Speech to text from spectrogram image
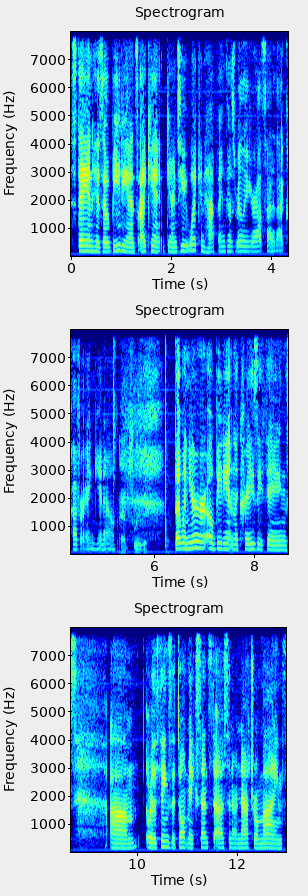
stay in his obedience i can't guarantee you what can happen because really you're outside of that covering you know? Absolutely. but when you're obedient in the crazy things um, or the things that don't make sense to us in our natural minds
